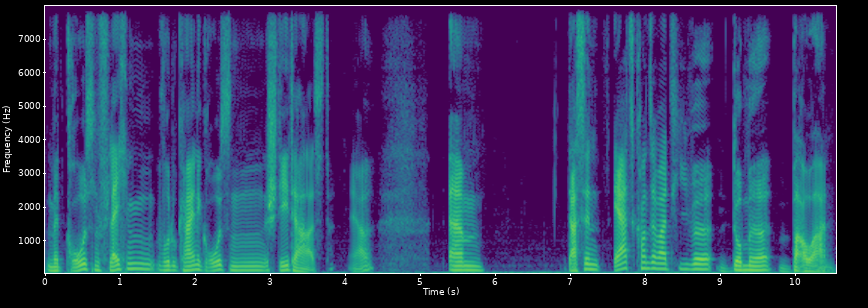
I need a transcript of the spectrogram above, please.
mit großen Flächen, wo du keine großen Städte hast. Ja. Ähm, das sind erzkonservative, dumme Bauern.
